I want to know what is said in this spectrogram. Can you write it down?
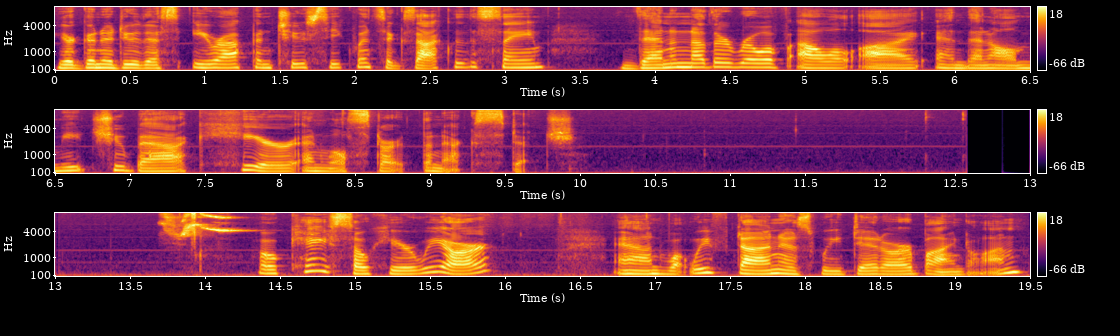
you're going to do this E-wrap and two sequence exactly the same, then another row of owl eye, and then I'll meet you back here and we'll start the next stitch. Okay, so here we are. And what we've done is we did our bind on.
